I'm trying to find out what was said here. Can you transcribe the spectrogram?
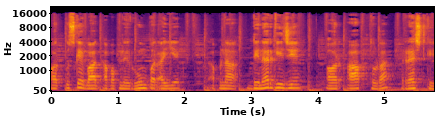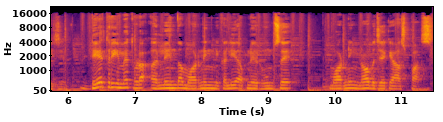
और उसके बाद आप अपने रूम पर आइए, अपना डिनर कीजिए। और आप थोड़ा रेस्ट कीजिए। डे थ्री में थोड़ा अर्ली इन द मॉर्निंग निकलिए अपने रूम से मॉर्निंग नौ बजे के आसपास।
